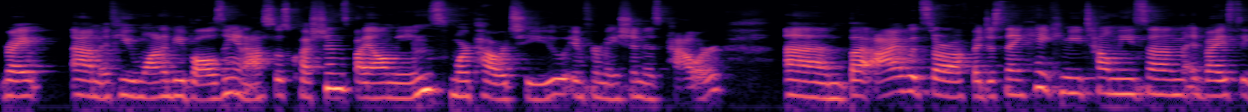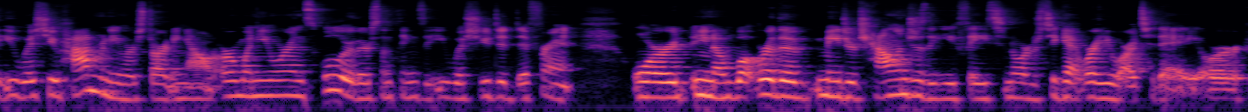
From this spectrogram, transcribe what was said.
Right? Um, if you want to be ballsy and ask those questions, by all means, more power to you. Information is power. Um, but I would start off by just saying, hey, can you tell me some advice that you wish you had when you were starting out or when you were in school, or there's some things that you wish you did different? Or, you know, what were the major challenges that you faced in order to get where you are today? Or,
